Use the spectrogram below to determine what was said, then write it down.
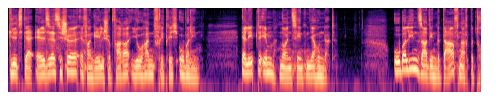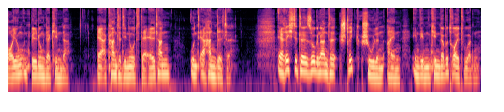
gilt der elsässische evangelische Pfarrer Johann Friedrich Oberlin. Er lebte im 19. Jahrhundert. Oberlin sah den Bedarf nach Betreuung und Bildung der Kinder. Er erkannte die Not der Eltern und er handelte. Er richtete sogenannte Strickschulen ein, in denen Kinder betreut wurden.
